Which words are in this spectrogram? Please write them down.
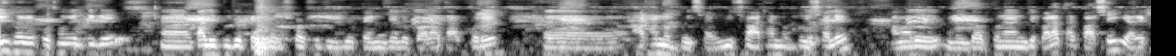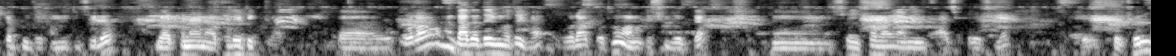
এইভাবে প্রথমের দিকে কালী পুজো প্যান্ডেল, সরস্বতী পুজো প্যান্ডেলে করা, তারপরে আটানব্বই সাল, উনিশশো আটানব্বই সালে আমাদের মানে যে পাড়া তার পাশেই আরেকটা পুজো কমিটি ছিল দর্পনারায়ণ অ্যাথলেটিক ক্লাব ওরাও আমার দাদাদের মতোই হয়, ওরা প্রথম আমাকে সুযোগ দেয়। সেই সময় আমি কাজ করেছিলাম। প্রচণ্ড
